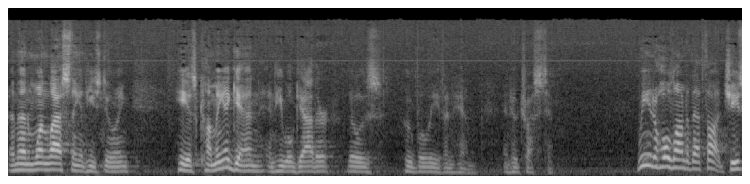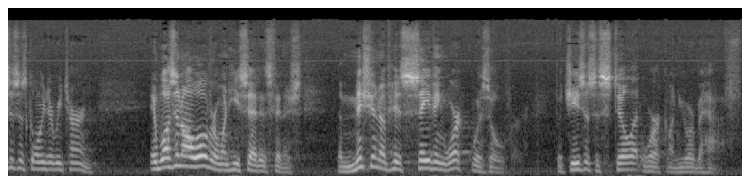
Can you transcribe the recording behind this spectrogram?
And then one last thing that he's doing, he is coming again and he will gather those who believe in him and who trust him. We need to hold on to that thought. Jesus is going to return. It wasn't all over when he said it's finished. The mission of his saving work was over. But Jesus is still at work on your behalf.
